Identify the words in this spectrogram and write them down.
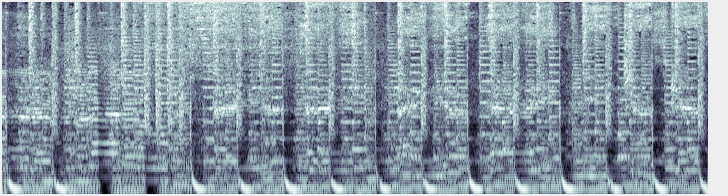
Hey, hey, hey, hey, hey, we just can't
